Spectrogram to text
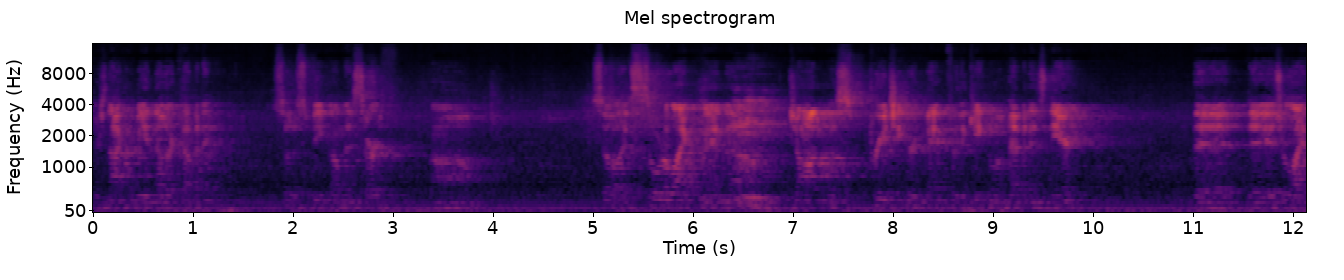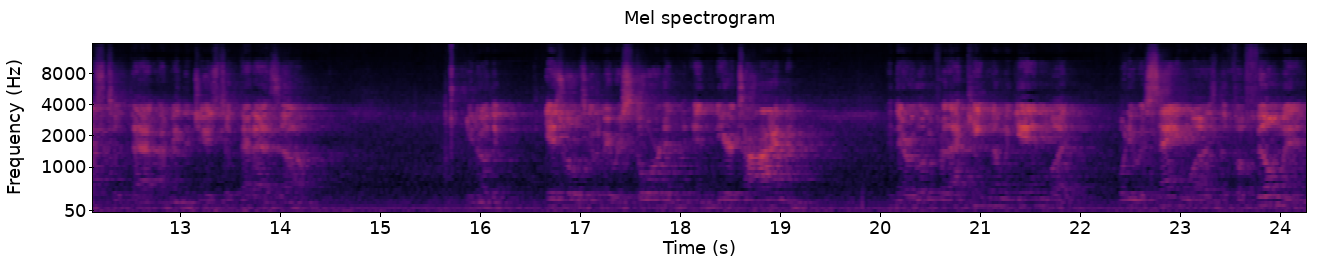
there's not going to be another covenant, so to speak, on this earth. Um, so it's sort of like when um, John was preaching, "Repent, for the kingdom of heaven is near." The the Israelites took that. I mean, the Jews took that as, um, you know, the Israel was going to be restored in, in near time, and, and they were looking for that kingdom again. But what he was saying was the fulfillment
